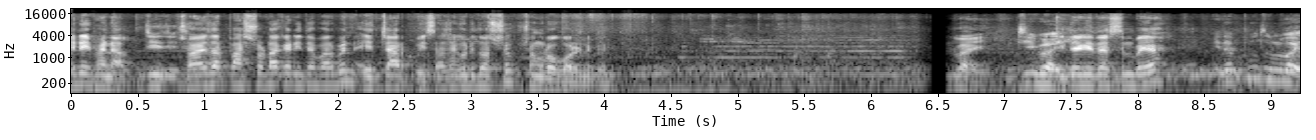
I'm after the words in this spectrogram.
এটাই ফাইনাল জি, জি। ছয় হাজার পাঁচশো টাকা নিতে পারবেন এই চার পিস আশা করি দর্শক সংগ্রহ করে নেবেন। ভাই জি ভাই। এটা কি দেখছেন ভাইয়া? এটা পুতুল ভাই।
